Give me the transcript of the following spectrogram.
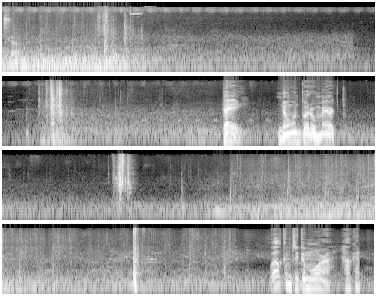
control. Hey, no one but Omer... Welcome to Gomorrah. How can...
